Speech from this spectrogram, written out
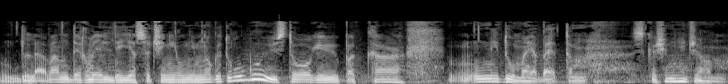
Для Вандервельда я сочинил немного другую историю, пока не думай об этом. Скажи мне, Джон,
